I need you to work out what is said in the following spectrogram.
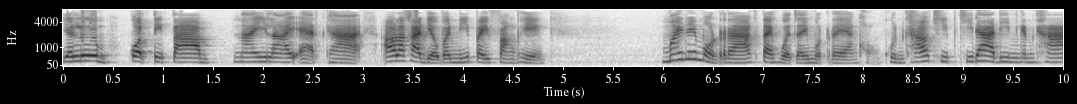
อย่าลืมกดติดตามใน Line แอดค่ะ เอาละค่ะ เดี๋ยววันนี้ไปฟังเพลง ไม่ได้หมดรักแต่หัวใจหมดแรงของคุณข้าวทิพย์ธิดาดินกันค่ะ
